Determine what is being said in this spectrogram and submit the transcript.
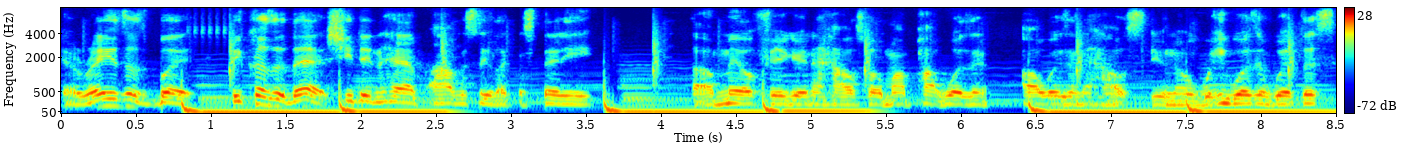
and raise us. But because of that, she didn't have obviously like a steady uh, male figure in the household. My pop wasn't always in the house. You know, he wasn't with us.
